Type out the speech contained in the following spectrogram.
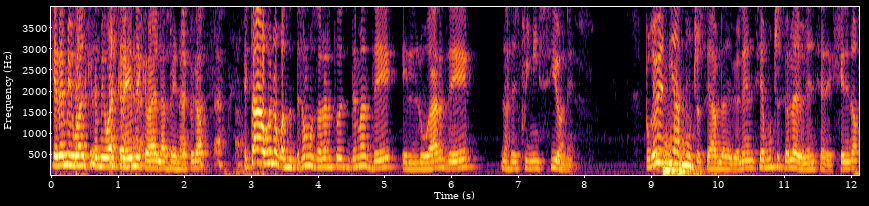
quereme igual, quereme igual, créeme que vale la pena. Pero estaba bueno cuando empezamos a hablar de todo este tema de el lugar de las definiciones. Porque hoy en día mucho se habla de violencia, mucho se habla de violencia de género.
